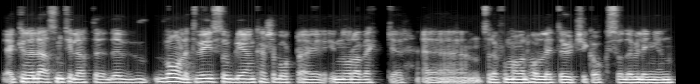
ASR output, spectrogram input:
jag kunde läsa mig till att det, det, vanligtvis så blir han kanske borta i, i några veckor. Eh, så det får man väl hålla lite utkik också. Det är väl ingen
